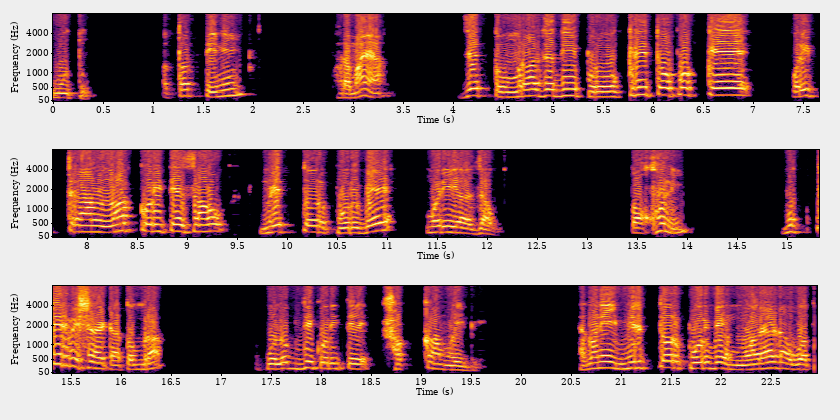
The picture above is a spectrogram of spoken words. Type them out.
মুতু। অর্থাৎ তিনি ফরমায়া যে তোমরা যদি প্রকৃত পক্ষে পরিত্রাণ লাভ করিতে চাও, মৃত্যুর পূর্বে মরিয়া যাও। তখনই মুক্তির বিষয়টা তোমরা উপলব্ধি করিতে সক্ষম হইবে। এখন এই মৃত্যুর পূর্বে মরাটা অত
